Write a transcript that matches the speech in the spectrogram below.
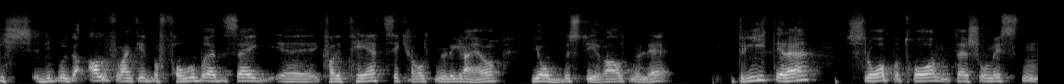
ikke, de bruker altfor lang tid på å forberede seg, eh, kvalitetssikre alt mulig greier, jobbe, styre alt mulig. Drit i det. Slå på tråden til journalisten,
